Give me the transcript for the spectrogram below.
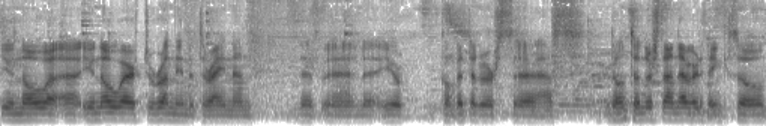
you know uh, you know where to run in the terrain, and the, uh, the, your competitors uh, has, don't understand everything. So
